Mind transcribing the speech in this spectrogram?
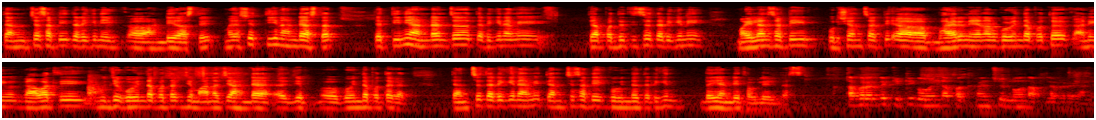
त्यांच्यासाठी त्या ठिकाणी एक हंडी असते. म्हणजे असे तीन हंड्या असतात. त्या तिन्ही हंड्यांचं त्या ठिकाणी आम्ही त्या पद्धतीचं त्या ठिकाणी महिलांसाठी पुरुषांसाठी बाहेरून येणार गोविंदा पथक आणि गावातली जे गोविंदा पथक जे मानाचे हंड्या जे गोविंदा पथक आहेत त्यांचं त्या ठिकाणी आम्ही त्यांच्यासाठी गोविंदा त्या ठिकाणी दही हंडी ठेवलेली असते आतापर्यंत किती गोविंदा पथकांची नोंद आपल्याकडे झाली?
